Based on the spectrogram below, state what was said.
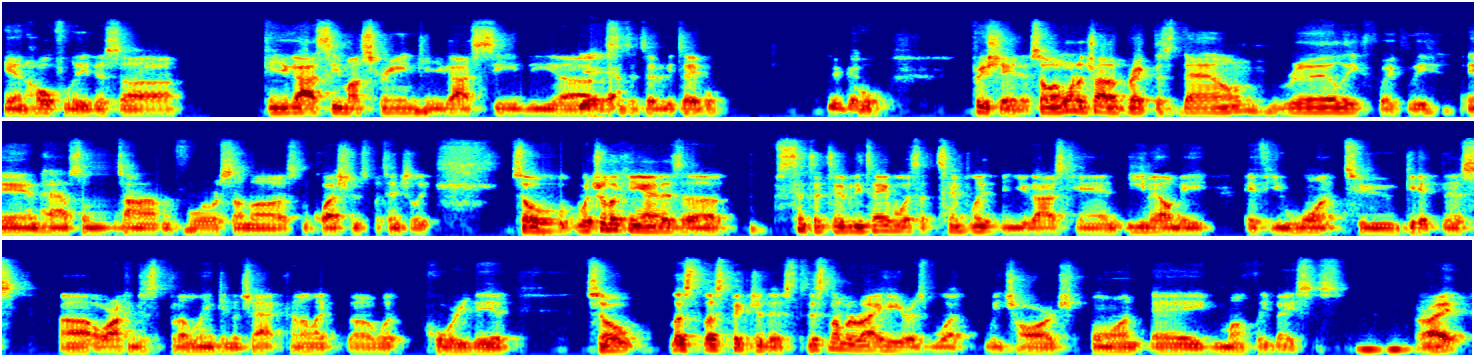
And hopefully this uh can you guys see my screen? Can you guys see the uh, yeah. sensitivity table? You're good. Cool. Appreciate it. So I want to try to break this down really quickly and have some time for some uh, some questions potentially. So what you're looking at is a sensitivity table. It's a template, and you guys can email me if you want to get this, uh, or I can just put a link in the chat, kind of like uh, what Corey did. So let's let's picture this. This number right here is what we charge on a monthly basis. All right.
